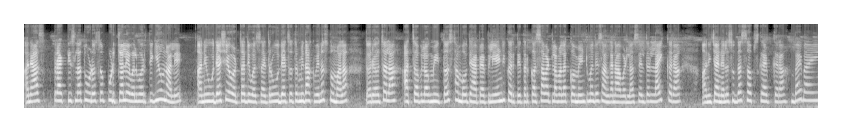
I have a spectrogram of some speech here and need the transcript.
आणि आज प्रॅक्टिसला थोडंसं पुढच्या लेवलवरती घेऊन आले. आणि उद्या शेवटचा दिवस आहे तर उद्याचं तर मी दाखवेनच तुम्हाला. तर चला आजचा ब्लॉग मी इथंच थांबवते. हॅपी हॅपीली एंड करते. तर कसा वाटला मला कमेंटमध्ये सांगायला आवडला असेल तर लाईक करा. आणि चॅनलसुद्धा सबस्क्राईब करा. Bye bye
